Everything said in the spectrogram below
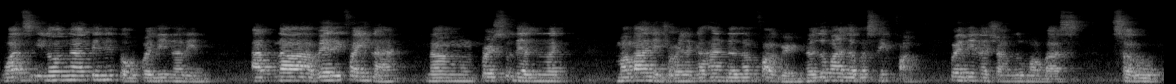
Once i-on natin ito, pwede na rin at na-verify na ng personnel na nag ma-manage or nag-handle ng fogger na lumalabas na yung fog, pwede na siyang lumabas sa room.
